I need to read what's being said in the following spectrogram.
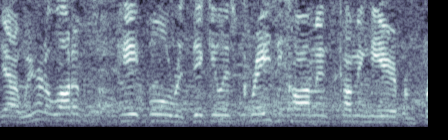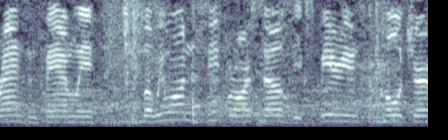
Yeah, we heard a lot of hateful, ridiculous, crazy comments coming here from friends and family, but we wanted to see for ourselves the experience, the culture,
